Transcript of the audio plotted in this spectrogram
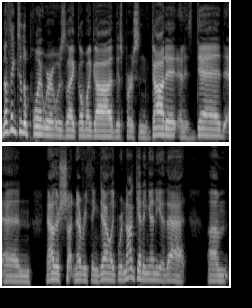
nothing to the point where it was like, oh my god, this person got it and is dead, and now they're shutting everything down. Like we're not getting any of that. Um,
